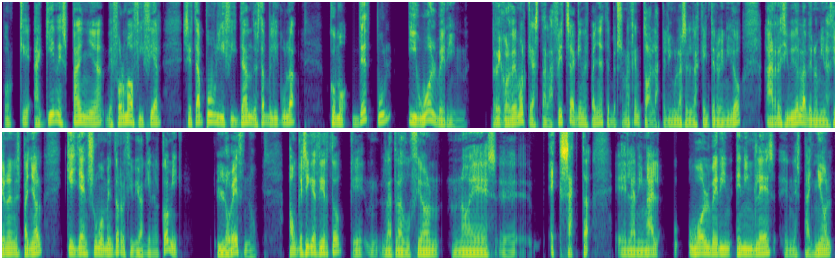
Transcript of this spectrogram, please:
porque aquí en España, de forma oficial, se está publicitando esta película como Deadpool y Wolverine. Recordemos que hasta la fecha aquí en España este personaje, en todas las películas en las que ha intervenido, ha recibido la denominación en español que ya en su momento recibió aquí en el cómic, Lobezno. Aunque sí que es cierto que la traducción no es eh, exacta. El animal Wolverine en inglés, en español,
